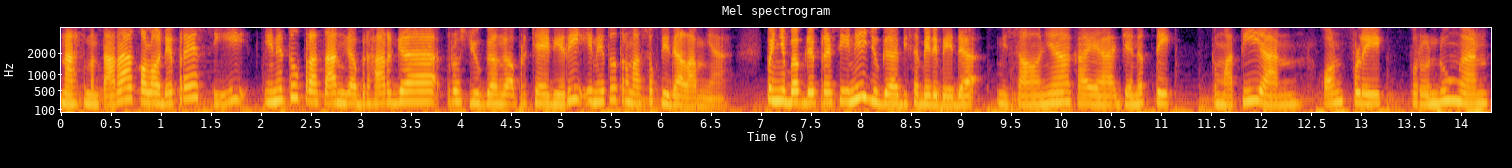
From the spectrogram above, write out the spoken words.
Nah sementara kalau depresi ini tuh perasaan nggak berharga, terus juga nggak percaya diri ini tuh termasuk di dalamnya. Penyebab depresi ini juga bisa beda-beda, misalnya kayak genetik, kematian, konflik, perundungan,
